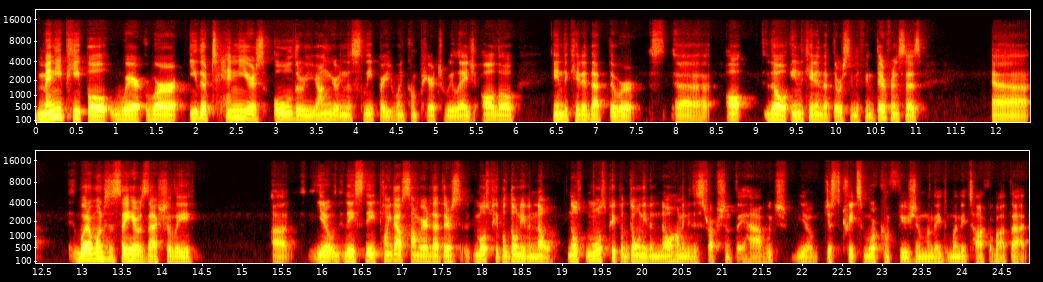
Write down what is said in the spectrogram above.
Many people were were either 10 years older or younger in the sleep age when compared to real age, although indicated that there were uh, all, though indicating that there were significant differences. Uh, what I wanted to say here was actually uh, you know they they point out somewhere that there's most people don't even know most most people don't even know how many disruptions they have which you know just creates more confusion when they when they talk about that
